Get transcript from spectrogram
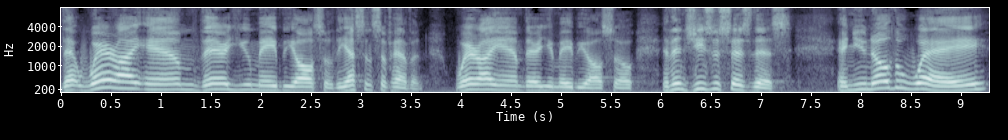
that where I am, there you may be also. The essence of heaven. Where I am, there you may be also. And then Jesus says this, and you know the way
